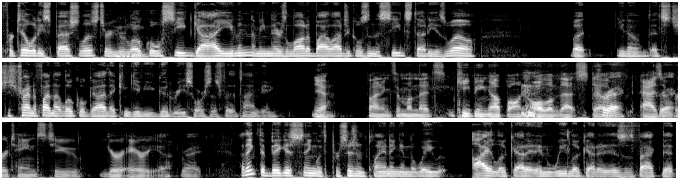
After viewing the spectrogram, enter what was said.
fertility specialist or your Mhm. local seed guy. Even I mean, there's a lot of biologicals in the seed study as well. But you know, that's just trying to find that local guy that can give you good resources for the time being. Yeah, finding someone that's keeping up on all of that stuff Correct, as correct. it pertains to your area. Right. I think the biggest thing with precision planting and the way I look at it and we look at it is the fact that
